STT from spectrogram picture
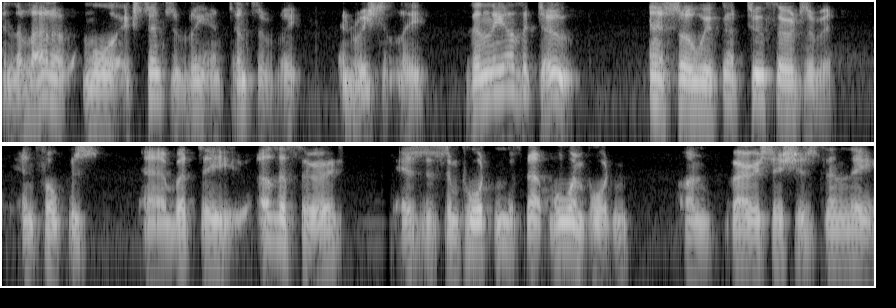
And the latter more extensively, intensively, and recently than the other two. And so we've got two thirds of it in focus, uh, but the other third is as important, if not more important, on various issues than the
